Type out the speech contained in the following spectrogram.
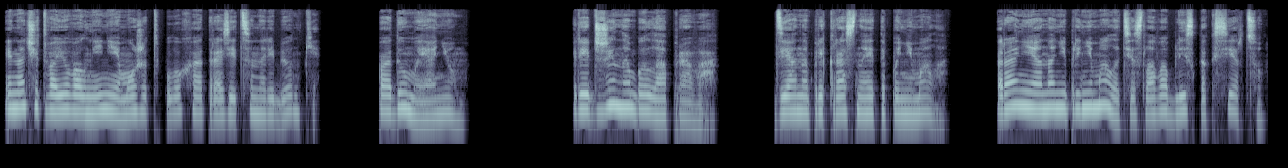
Иначе твое волнение может плохо отразиться на ребенке. Подумай о нем. Реджина была права. Диана прекрасно это понимала. Ранее она не принимала те слова близко к сердцу,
